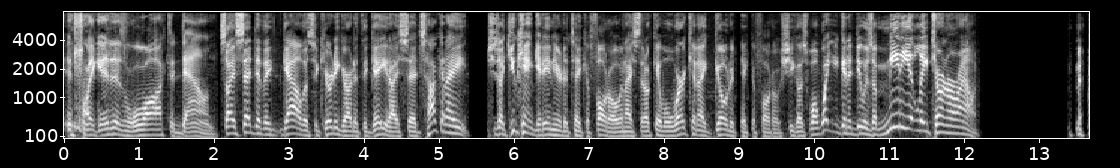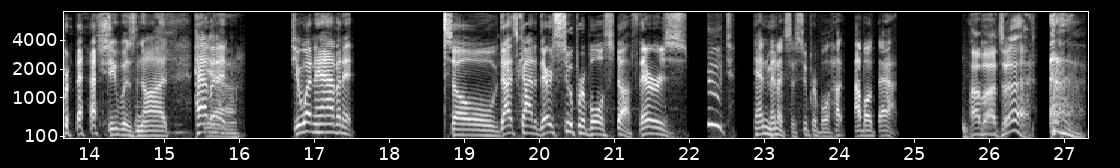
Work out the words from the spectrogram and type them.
It's like it is locked down. So I said to the gal, the security guard at the gate, I said, How can I? She's like, You can't get in here to take a photo. And I said, Okay, well, where can I go to take a photo? She goes, Well, what you're going to do is immediately turn around. Remember that? She was not Having yeah. it. She wasn't having it. So that's kind of there's Super Bowl stuff. There's shoot, 10 minutes of Super Bowl. How, how about that? How about that?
